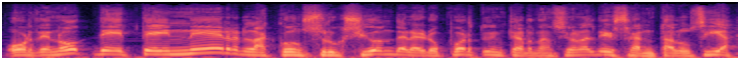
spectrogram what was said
ordenó detener la construcción del Aeropuerto Internacional de Santa Lucía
